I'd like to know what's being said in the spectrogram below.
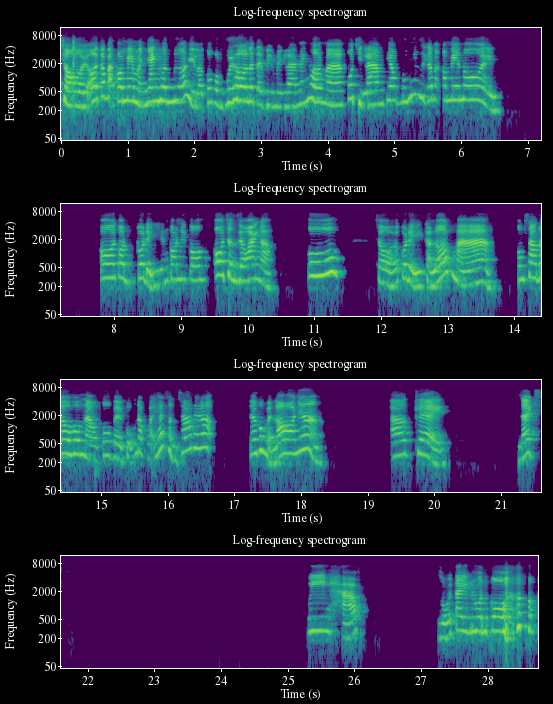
Trời ơi, các bạn comment mà nhanh hơn nữa thì là cô còn vui hơn tại vì mình làm nhanh hơn mà. Cô chỉ làm theo đúng những gì các bạn comment thôi. Ôi còn con, cô để ý đến con đi cô. Ô, Trần Diệu Anh à? Ừ. Trời ơi, cô để ý cả lớp mà. Không sao đâu, hôm nào cô về cũng đọc lại hết phần chat hết đó nên không phải lo nhá. Ok. Next. We have dối tay luôn cô.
